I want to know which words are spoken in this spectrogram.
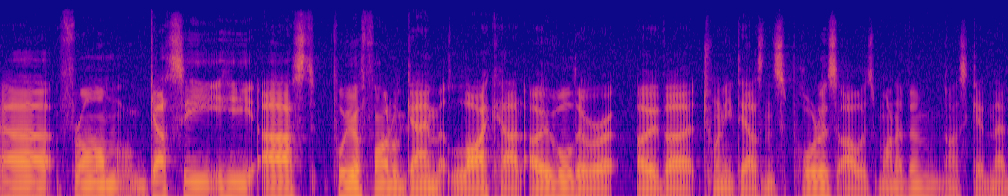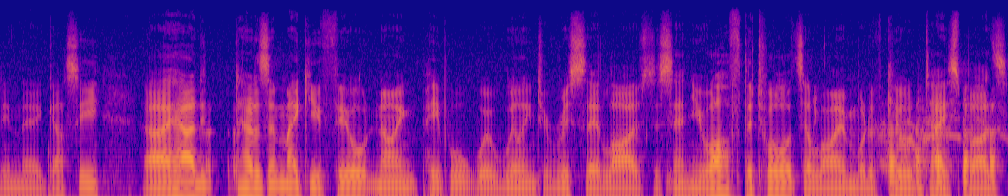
Uh, from Gussie, he asked for your final game at Leichhardt Oval. There were over twenty thousand supporters. I was one of them. Nice getting that in there, Gussie. Uh, how did how does it make you feel knowing people were willing to risk their lives to send you off? The toilets alone would have killed taste buds,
